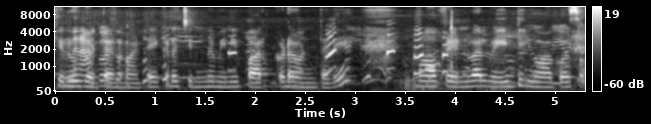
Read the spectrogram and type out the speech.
చెరువు పెట్టనమాట ఇక్కడ చిన్న మినీ పార్క్ కూడా ఉంటుంది. మా ఫ్రెండ్ వాళ్ళు వెయిటింగ్ మా కోసం.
